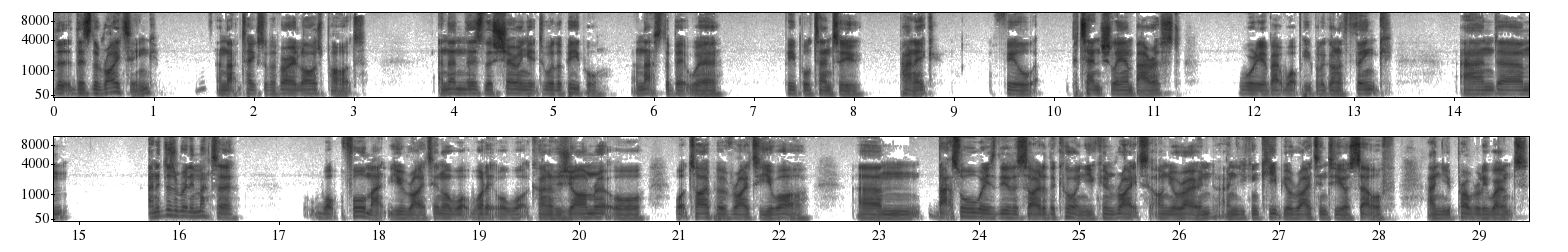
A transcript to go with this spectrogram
The, there's the writing, and that takes up a very large part. And then there's the showing it to other people. And that's the bit where people tend to panic, feel potentially embarrassed, worry about what people are going to think. And, um, and it doesn't really matter what format you write in or what, what, it, or what kind of genre or what type of writer you are um, that's always the other side of the coin. You can write on your own and you can keep your writing to yourself, and you probably won't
